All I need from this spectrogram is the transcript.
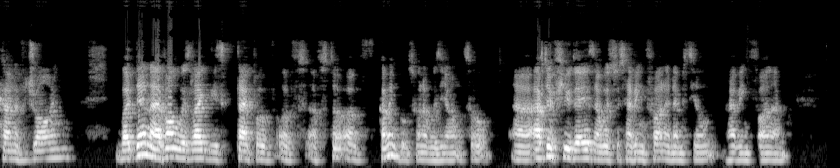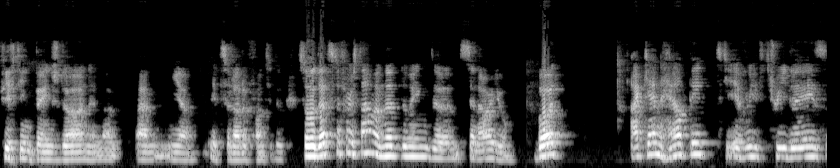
kind of drawing. But then I've always liked this type of, of, of, of comic books when I was young. So uh, after a few days, I was just having fun, and I'm still having fun. I'm 15 page done, and I'm, I'm, yeah, it's a lot of fun to do. So that's the first time I'm not doing the scenario, but I can't help it. Every three days,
